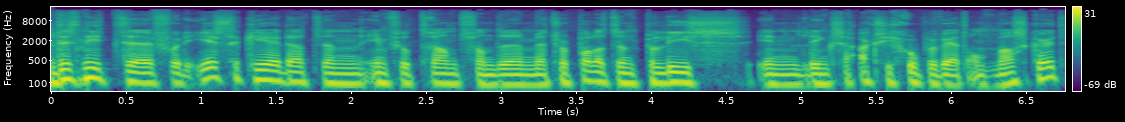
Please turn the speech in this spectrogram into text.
Het is niet uh, voor de eerste keer dat een infiltrant van de Metropolitan Police in linkse actiegroepen werd ontmaskerd.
